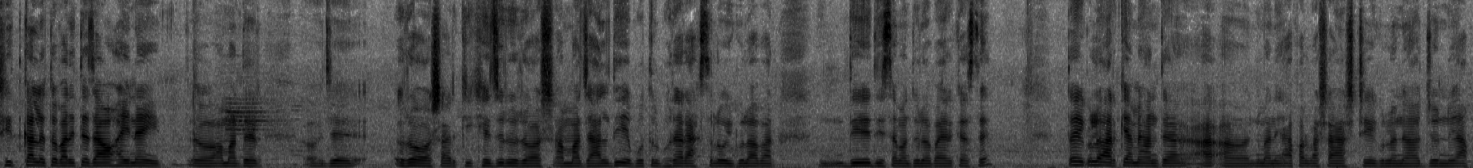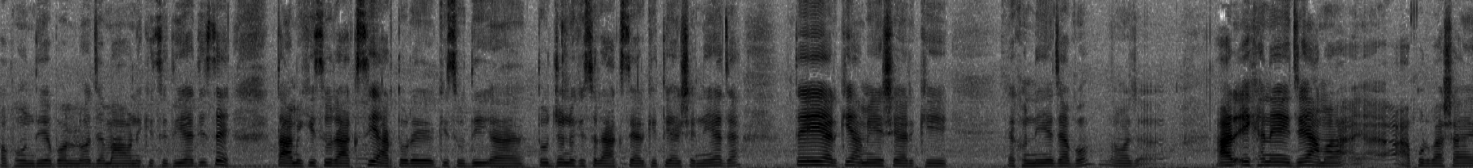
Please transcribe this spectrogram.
শীতকালে তো বাড়িতে যাওয়া হয় নাই, তো আমাদের ওই যে রস আর কি, খেজুরের রস আম্মা জাল দিয়ে বোতল ভরে রাখছিল, ওইগুলো আবার দিয়ে দিছে আমার দুলাভাইয়ের কাছে। তো এগুলো আর কি আমি আনতে মানে আপার বাসা আসছি, এগুলো নেওয়ার জন্য আপা ফোন দিয়ে বলল যে, মা অনেক কিছু দিয়ে দিছে, তা আমি কিছু রাখছি আর তোরে কিছু দি তোর জন্য কিছু রাখছি আর কি, তুই এসে নিয়ে যা। তো এই আর কি আমি এসে আর কি এখন নিয়ে যাব। আমার আর এখানে এই যে আমার আপুর বাসায়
